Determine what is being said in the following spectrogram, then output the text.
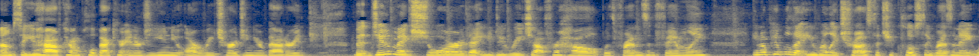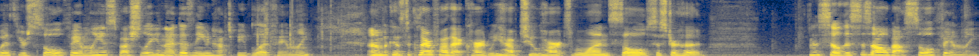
Um, so you have kind of pulled back your energy and you are recharging your battery. But do make sure that you do reach out for help with friends and family. You know, people that you really trust, that you closely resonate with, your soul family especially, and that doesn't even have to be blood family. Um, because to clarify that card, we have two hearts, one soul, sisterhood. And so this is all about soul family.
